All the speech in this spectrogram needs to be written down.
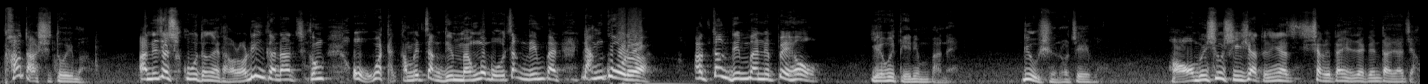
他打是对嘛？啊，你这是股东的头脑。你跟他讲哦，我读干咩涨停板？我无涨停板，难过了啊！涨停板的背后也会跌停板的，六选了这一步。好，我们休息一下，等一下下个单元再跟大家讲。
